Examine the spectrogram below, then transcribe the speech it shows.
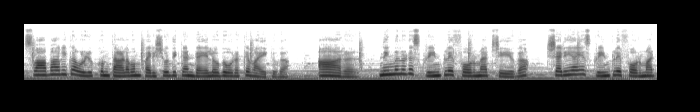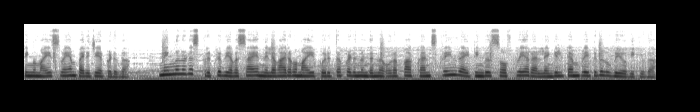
സ്വാഭാവിക ഒഴുക്കും താളവും പരിശോധിക്കാൻ ഡയലോഗ് ഉറക്കെ വായിക്കുക. ആറ്. നിങ്ങളുടെ സ്ക്രീൻ പ്ലേ ഫോർമാറ്റ് ചെയ്യുക. ശരിയായ സ്ക്രീൻ പ്ലേ ഫോർമാറ്റിംഗുമായി സ്വയം പരിചയപ്പെടുക. നിങ്ങളുടെ സ്ക്രിപ്റ്റ് വ്യവസായ നിലവാരവുമായി പൊരുത്തപ്പെടുന്നുണ്ടെന്ന് ഉറപ്പാക്കാൻ സ്ക്രീൻ റൈറ്റിംഗ് സോഫ്റ്റ്വെയർ അല്ലെങ്കിൽ ടെംപ്ലേറ്റുകൾ ഉപയോഗിക്കുക.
